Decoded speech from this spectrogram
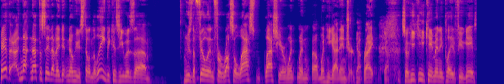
Panther. Not not to say that I didn't know he was still in the league because he was uh, he was the fill in for Russell last last year when when uh, when he got injured. Yep. Right. Yep. So he he came in. He played a few games,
